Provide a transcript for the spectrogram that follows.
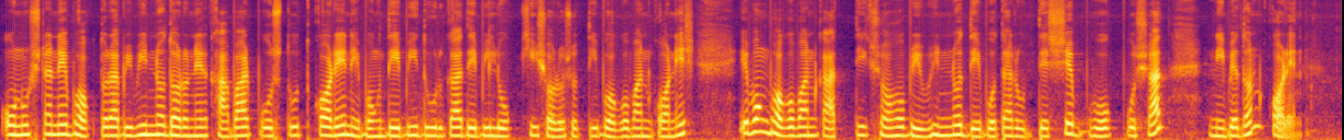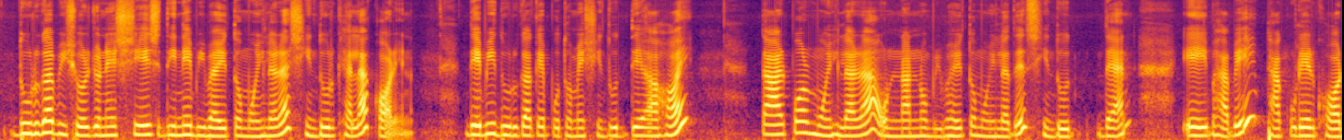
অনুষ্ঠানে ভক্তরা বিভিন্ন ধরনের খাবার প্রস্তুত করেন এবং দেবী দুর্গা, দেবী লক্ষ্মী, সরস্বতী, ভগবান গণেশ এবং ভগবান কার্তিক সহ বিভিন্ন দেবতার উদ্দেশ্যে ভোগ প্রসাদ নিবেদন করেন। দুর্গা বিসর্জনের শেষ দিনে বিবাহিত মহিলারা সিঁদুর খেলা করেন। দেবী দুর্গাকে প্রথমে সিঁদুর দেওয়া হয়, তারপর মহিলারা অন্যান্য বিবাহিত মহিলাদের সিঁদুর দেন। এইভাবে ঠাকুরের ঘট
